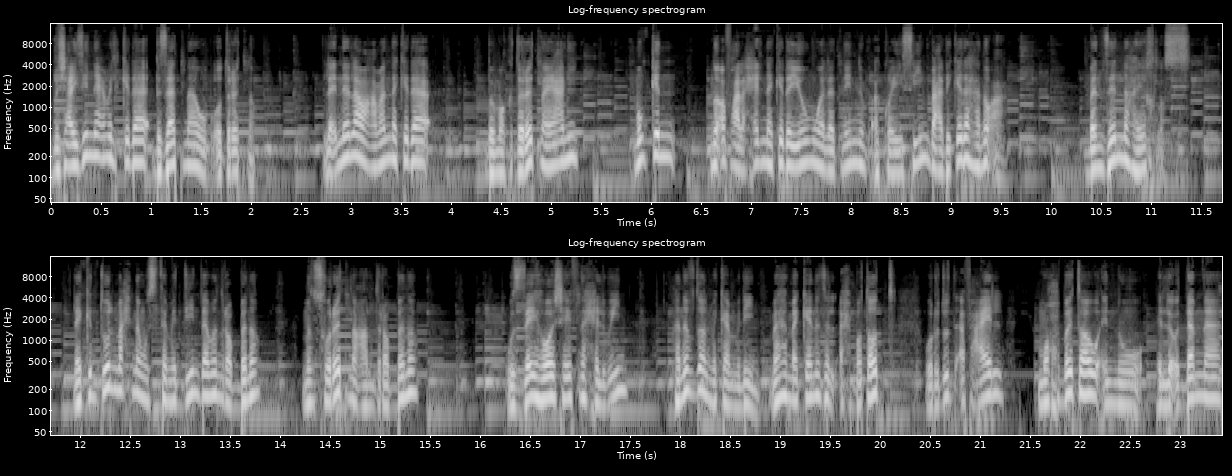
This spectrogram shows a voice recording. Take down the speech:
مش عايزين نعمل كده بذاتنا وبقدرتنا. لأن لو عملنا كده بمقدرتنا يعني ممكن نقف على حيلنا كده يوم ولا اتنين نبقى كويسين بعد كده هنقع. بنزيننا هيخلص. لكن طول ما إحنا مستمدين ده من ربنا من صورتنا عند ربنا وإزاي هو شايفنا حلوين هنفضل مكملين. مهما كانت الإحباطات وردود أفعال محبطة وإنه اللي قدامنا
